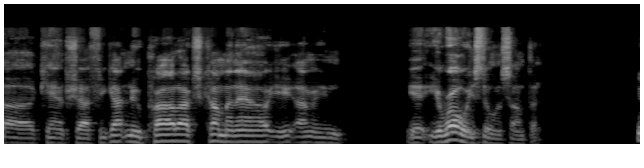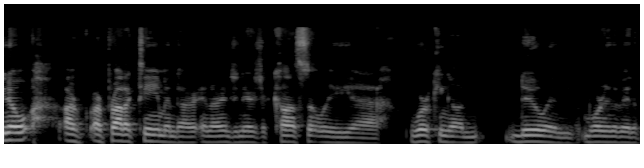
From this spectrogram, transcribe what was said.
uh, Camp Chef? You got new products coming out. You, I mean, you, you're always doing something. You know, our our product team and our and our engineers are constantly uh, working on new and more innovative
